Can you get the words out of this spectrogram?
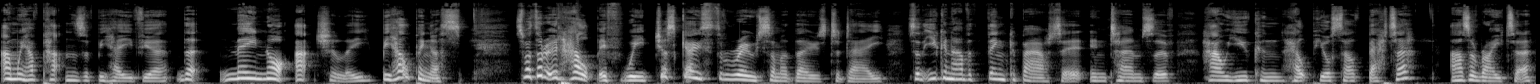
and we have patterns of behaviour that may not actually be helping us. So I thought it would help if we just go through some of those today so that you can have a think about it in terms of how you can help yourself better as a writer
